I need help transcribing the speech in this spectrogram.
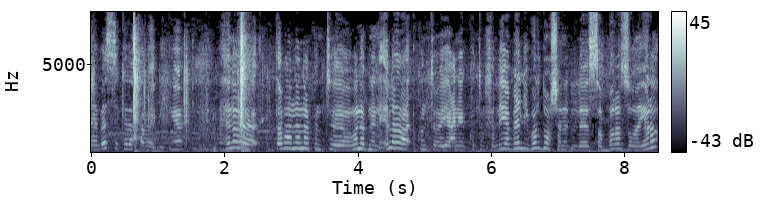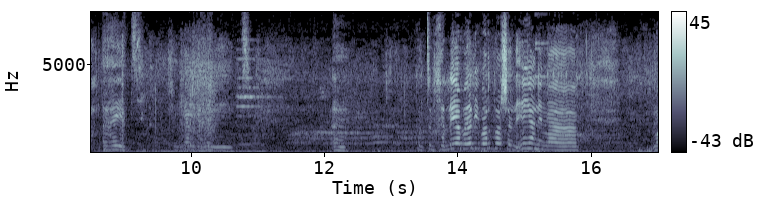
بس كده حبايبي. هنا طبعا أنا كنت وأنا بننقلها كنت يعني كنت مخلية بالي برضو عشان الصبارة الصغيرة. اهيت في الجنب اهيت آه كنت مخلية بالي برضو عشان إيه يعني ما ما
